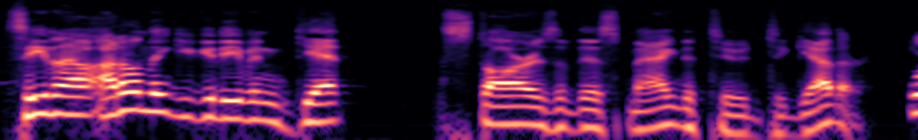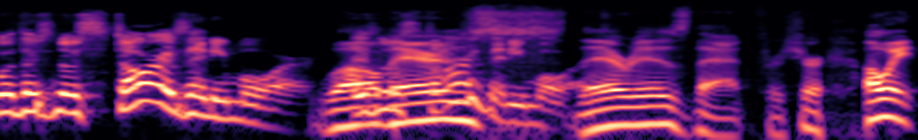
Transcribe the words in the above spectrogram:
See now, I don't think you could even get stars of this magnitude together. Well, there's no stars anymore. Well, there's no there's stars anymore. there is that for sure. Oh wait,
